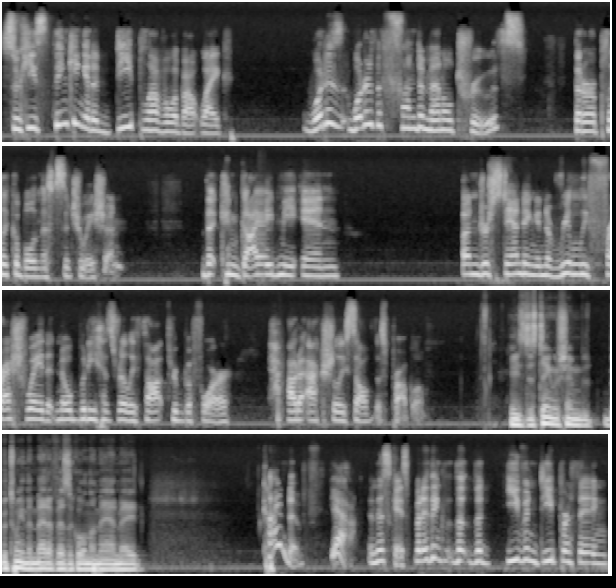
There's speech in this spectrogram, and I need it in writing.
so he's thinking at a deep level about like what is what are the fundamental truths that are applicable in this situation that can guide me in understanding in a really fresh way that nobody has really thought through before how to actually solve this problem He's distinguishing between the metaphysical and the man-made. kind of yeah in this case but i think the, the even deeper thing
